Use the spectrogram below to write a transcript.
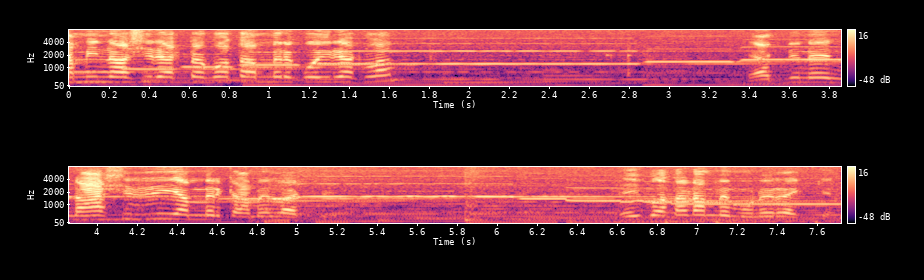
আমি নাসির একটা কথা আমের কই রাখলাম? একদিন এই নাসিরই আমের কামে লাগবে। এই কথাটা আমি মনে রাখবেন।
